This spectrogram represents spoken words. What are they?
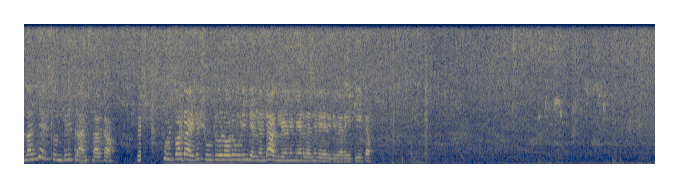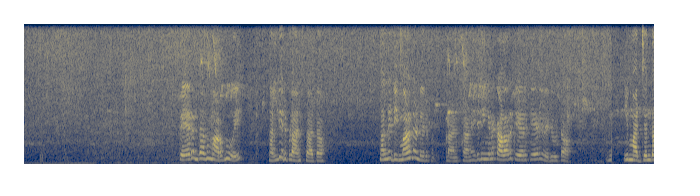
നല്ലൊരു സുന്ദരി പ്ലാന്റ്സ് ആട്ടോ ഫുൾ പോട്ടായിട്ട് ഷൂട്ടുകളോടുകൂടിയും തരുന്നുണ്ട്. അഗ്ലോണിമയുടെ തന്നെ വേറൊരു വെറൈറ്റി കേട്ടോ. പേരെന്താന്ന് മറന്നുപോയി. നല്ലൊരു പ്ലാന്റ്സ് ആട്ടോ. നല്ല ഡിമാൻഡുള്ളൊരു പ്ലാന്റ്സ് ആണ്. ഇതിനിങ്ങനെ കളർ കയറി കയറി വരും കേട്ടോ ഈ മജന്ത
